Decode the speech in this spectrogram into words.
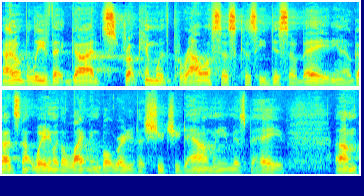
I don't believe that God struck him with paralysis because he disobeyed. You know, God's not waiting with a lightning bolt ready to shoot you down when you misbehave. Um,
